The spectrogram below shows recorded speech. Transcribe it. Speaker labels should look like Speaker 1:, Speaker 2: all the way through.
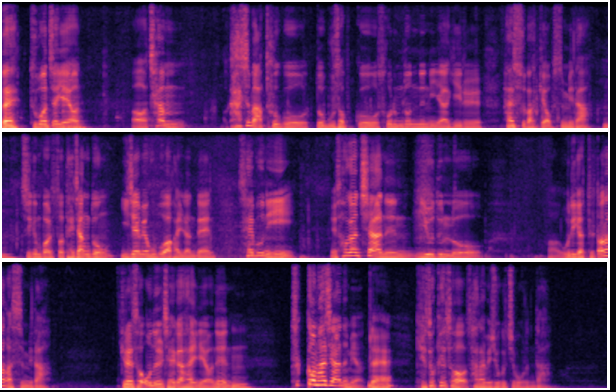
Speaker 1: 네, 두 번째 예언. 어, 참 가슴 아프고 또 무섭고 소름 돋는 이야기를 할 수밖에 없습니다.
Speaker 2: 음.
Speaker 1: 지금 벌써 대장동 이재명 후보와 관련된 세 분이 석연치 않은 이유들로 어, 우리 곁을 떠나갔습니다. 그래서 오늘 제가 할 예언은
Speaker 2: 음.
Speaker 1: 특검하지 않으면
Speaker 2: 네.
Speaker 1: 계속해서 사람이 죽을지 모른다.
